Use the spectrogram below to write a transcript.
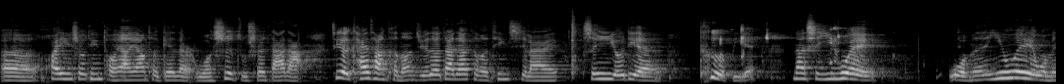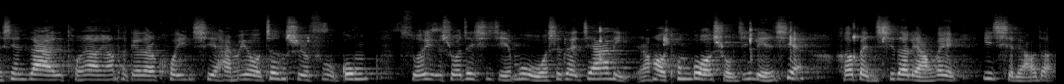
呃，欢迎收听同样 Young Together，我是主持人达达。这个开场可能觉得大家可能听起来 声音有点特别，那是因为我们因为我们现在同样 Young Together 扩音器还没有正式复工，所以说这期节目我是在家里，然后通过手机连线和本期的两位一起聊的。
